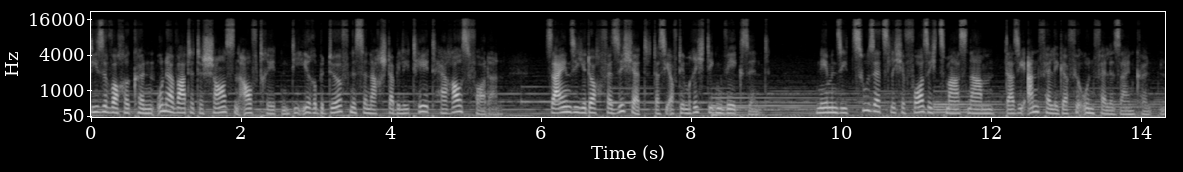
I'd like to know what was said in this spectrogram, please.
Diese Woche können unerwartete Chancen auftreten, die Ihre Bedürfnisse nach Stabilität herausfordern. Seien Sie jedoch versichert, dass Sie auf dem richtigen Weg sind. Nehmen Sie zusätzliche Vorsichtsmaßnahmen, da Sie anfälliger für Unfälle sein könnten.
